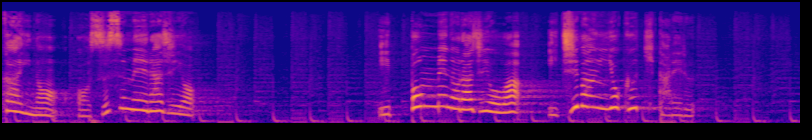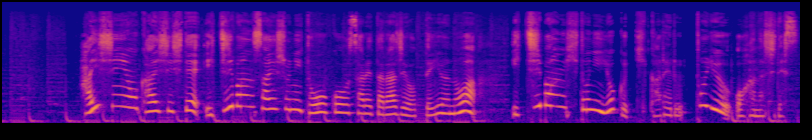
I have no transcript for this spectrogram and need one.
回のおすすめラジオ。1本目のラジオは一番よく聞かれる。配信を開始して一番最初に投稿されたラジオっていうのは一番人によく聞かれるというお話です。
